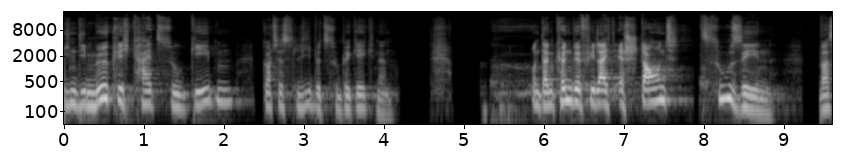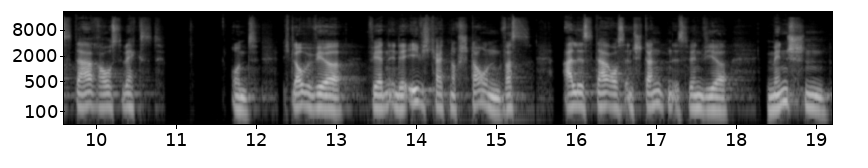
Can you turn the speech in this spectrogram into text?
ihnen die Möglichkeit zu geben, Gottes Liebe zu begegnen. Und dann können wir vielleicht erstaunt zusehen, was daraus wächst. Und ich glaube, wir werden in der Ewigkeit noch staunen, was alles daraus entstanden ist, wenn wir Menschen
